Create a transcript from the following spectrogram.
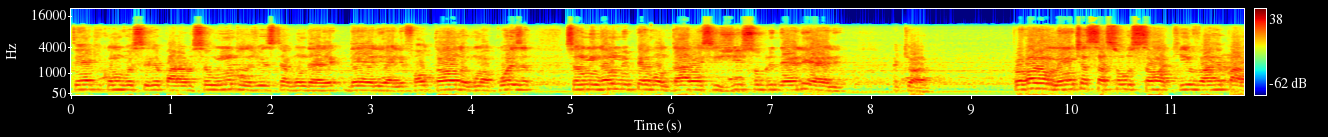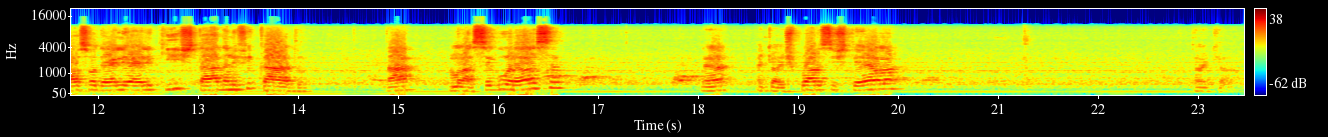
Tem aqui como você reparar o seu Windows, às vezes tem algum DLL faltando, alguma coisa. Se eu não me engano, me perguntaram esses dias sobre DLL. Aqui, ó. Provavelmente essa solução aqui vai reparar o seu DLL que está danificado, tá? Vamos lá, segurança, né? Aqui, ó, explora o sistema. Então aqui, ó.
